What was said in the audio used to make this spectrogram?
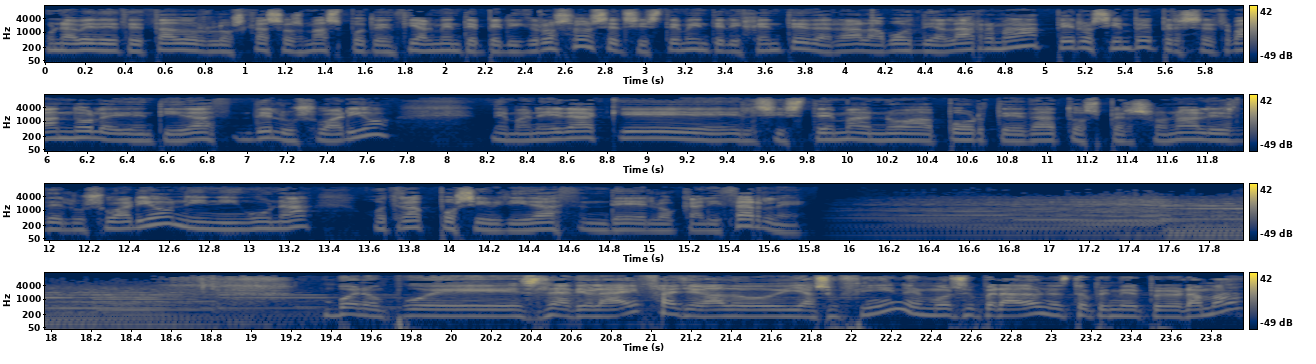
Una vez detectados los casos más potencialmente peligrosos, el sistema inteligente dará la voz de alarma, pero siempre preservando la identidad del usuario, de manera que el sistema no aporte datos personales del usuario ni ninguna otra posibilidad de localizarle. Bueno, pues Radio Life ha llegado hoy a su fin. Hemos superado nuestro primer programa.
